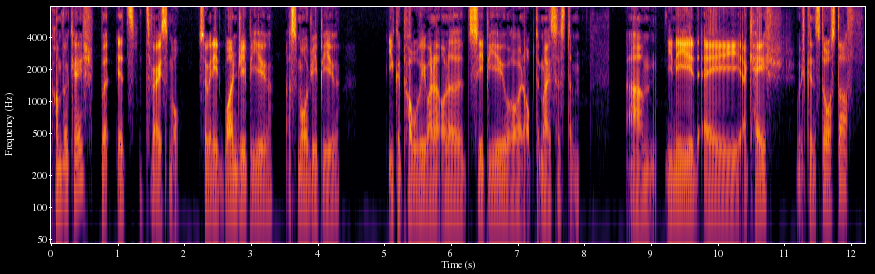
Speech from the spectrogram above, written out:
ConvoCache, but it's it's very small. So we need one GPU, a small GPU. You could probably run it on a CPU or an optimized system. Um, you need a, a cache which can store stuff,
